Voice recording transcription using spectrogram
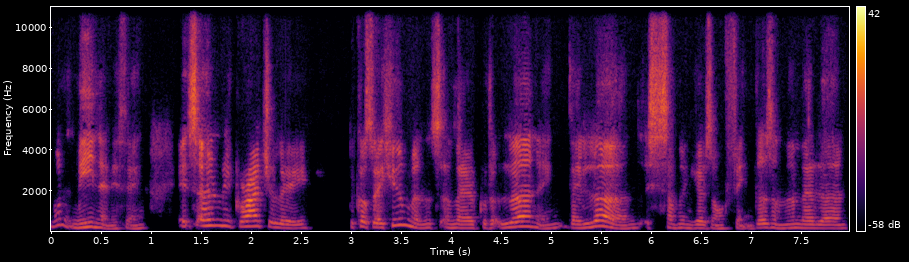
it wouldn't mean anything. It's only gradually, because they're humans and they're good at learning, they learn something goes on fingers, and then they learn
